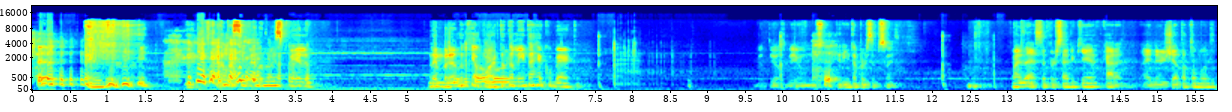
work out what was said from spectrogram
Cara tá se vendo num espelho. Lembrando que a Tá porta também tá recoberta. Meu Deus, uns 30 percepções. Mas é, você percebe que, cara, a energia tá tomando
